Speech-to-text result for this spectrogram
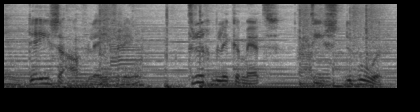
In deze aflevering terugblikken met Ties de Boer.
